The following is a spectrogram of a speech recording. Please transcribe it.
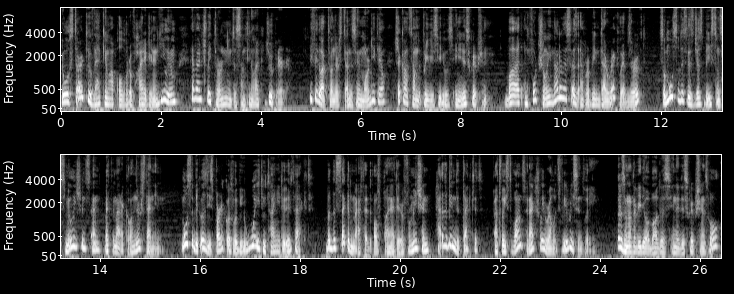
it will start to vacuum up a lot of hydrogen and helium, eventually turning into something like Jupiter. If you'd like to understand this in more detail, check out some of the previous videos in the description. But unfortunately, none of this has ever been directly observed, so most of this is just based on simulations and mathematical understanding. Mostly because these particles would be way too tiny to detect. But the second method of planetary formation has been detected at least once and actually relatively recently. There's another video about this in the description as well,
